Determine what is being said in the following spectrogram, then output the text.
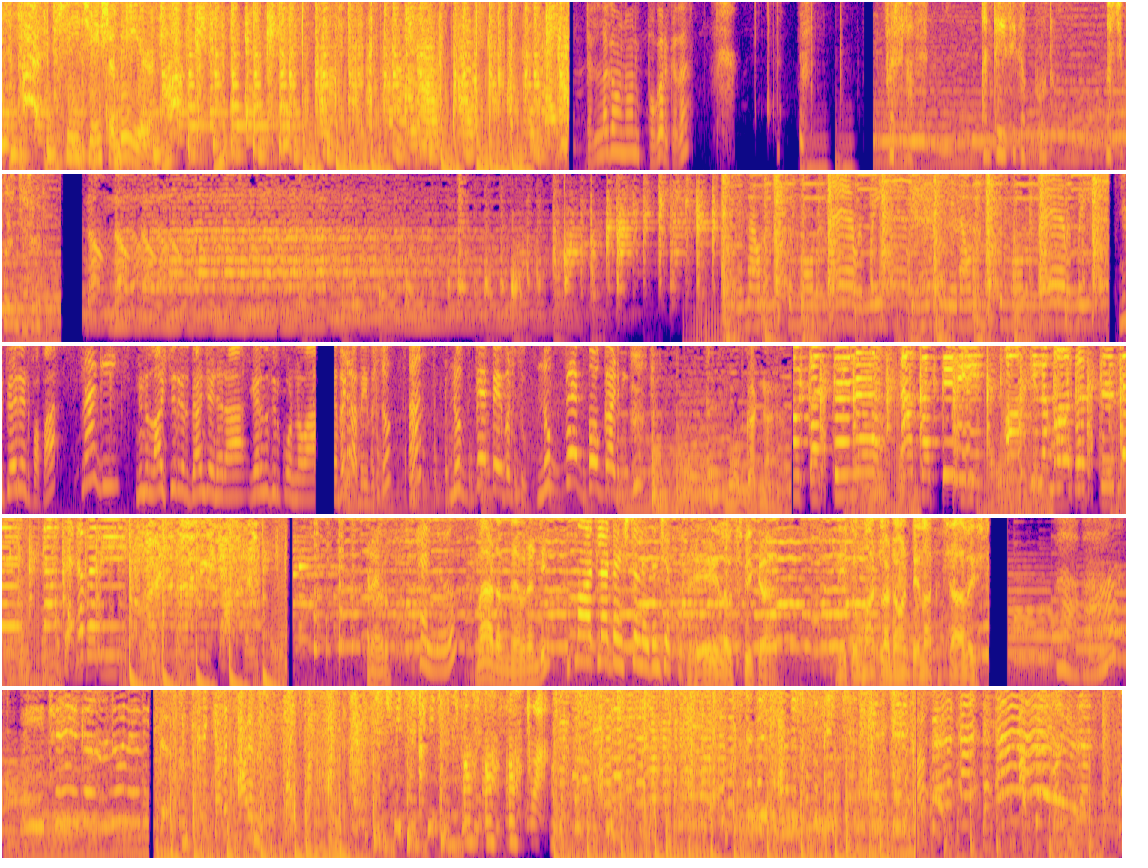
DJ Shabir. తెల్లగా ఉన్నావని పొగరు కదా? ఫస్ట్ లవ్ అంత ఈజీగా పోదు. మర్చిపోవడం జరగదు. పేరేంటి పాప మ్యాగీ నిన్ను లాస్ట్ ఇయర్ కదా బ్యాన్ చేయనారా ఏడందో తిరుక్కుంటున్నావా ఎవడ్రా బేవర్సు ఆ? నువ్వే బేవర్సు నువ్వే బొగ్గాడివి బోగ్గాడినా கத்துல நான் கத்திரி ஆங்கில மாதத்துல நான் ஜனவரி హలో ఎవరు హలో మేడం ఎవరండి మాట్లాడటం ఇష్టం లేదని చెప్పు ఏ లౌడ్ స్పీకర్ నీతో మాట్లాడడం అంటే నాకు చాలా ఇష్టం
